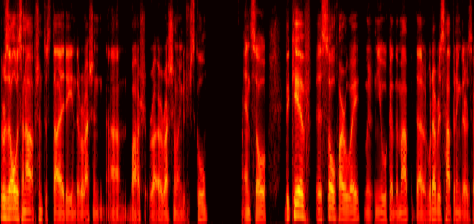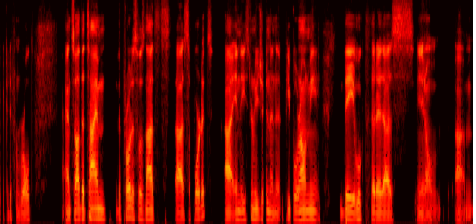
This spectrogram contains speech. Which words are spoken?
there was always an option to study in the Russian um, Russian language school. And so the Kiev is so far away when you look at the map that whatever is happening there is like a different world. And so at the time, the protest was not uh, supported uh, in the eastern region, and people around me they looked at it as you know um,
